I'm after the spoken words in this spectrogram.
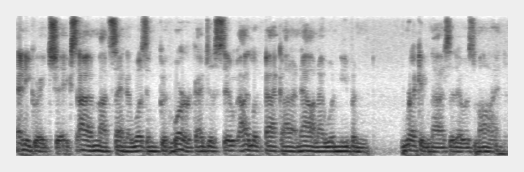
any great shakes. I'm not saying it wasn't good work. I just, it, I look back on it now and I wouldn't even recognize that it was mine.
